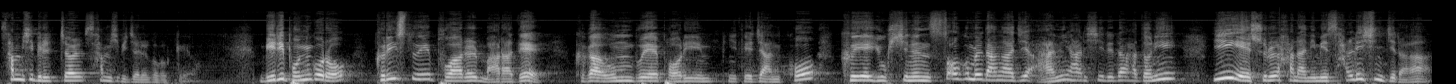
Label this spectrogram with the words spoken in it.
31절, 32절 읽어볼게요. 미리 본고로 그리스도의 부활을 말하되 그가 음부에 버림이 되지 않고 그의 육신은 썩음을 당하지 아니하시리라 하더니 이 예수를 하나님이 살리신지라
